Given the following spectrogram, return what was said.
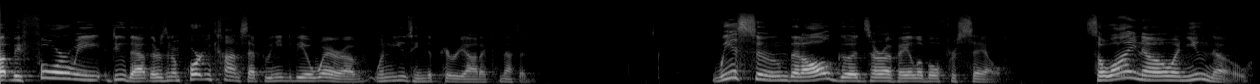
But before we do that, there's an important concept we need to be aware of when using the periodic method. We assume that all goods are available for sale. So I know and you know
